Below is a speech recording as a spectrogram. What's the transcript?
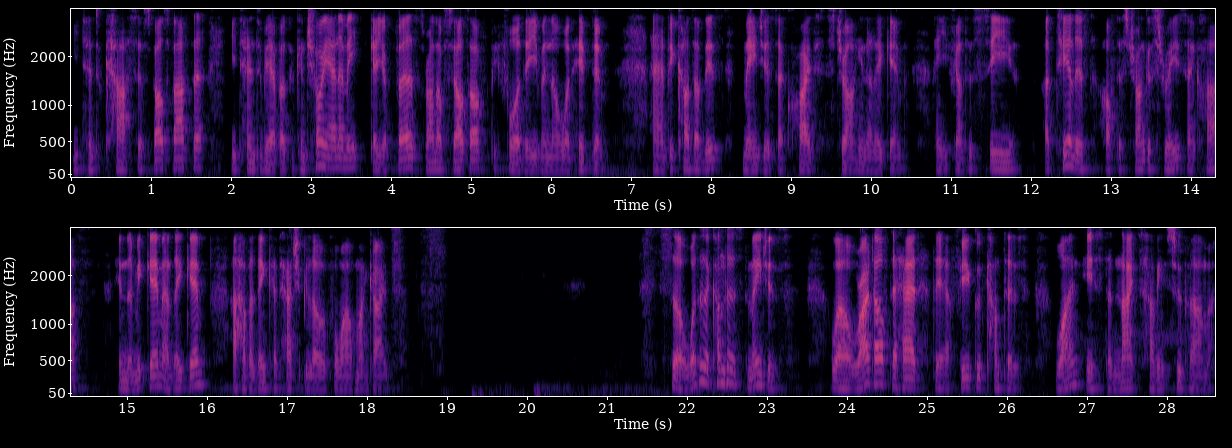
you tend to cast your spells faster, you tend to be able to control your enemy, get your first round of spells off before they even know what hit them. And because of this, mages are quite strong in the late game. And if you want to see a tier list of the strongest race and class in the mid game and late game, I have a link attached below for one of my guides. So what are the counters to mages? Well, right off the head, there are a few good counters. One is the knights having super armor.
